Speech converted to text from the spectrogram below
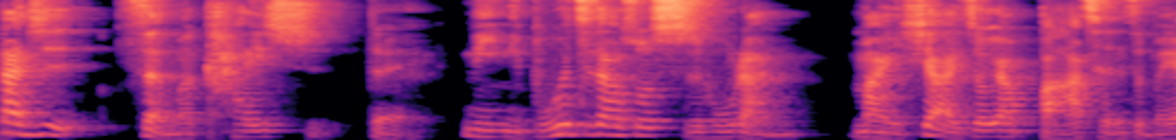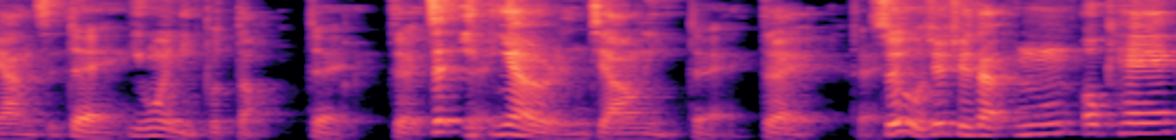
但是怎么开始？对。你你不会知道说石斛兰买下来之后要拔成什么样子，对。因为你不懂，对。对，这一定要有人教你，对。对，对。所以我就觉得，嗯，OK，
